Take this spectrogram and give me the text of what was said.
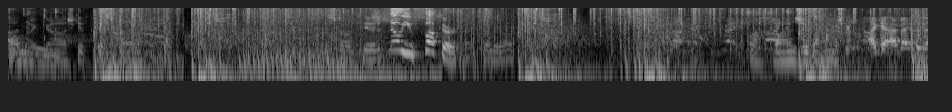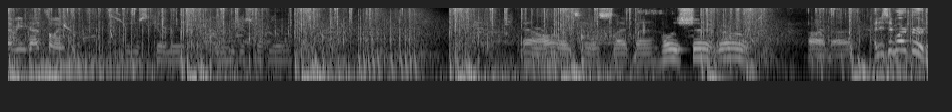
Oh my gosh, get pissed on. Pissed on kid. No, you fucker! Behind you, behind you. I get. I bet you never eat that soy. He just killed me. Or he just shot me off. Yeah, all the way to the sniper. Holy shit, bro. Oh, I died. I just hit markered!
